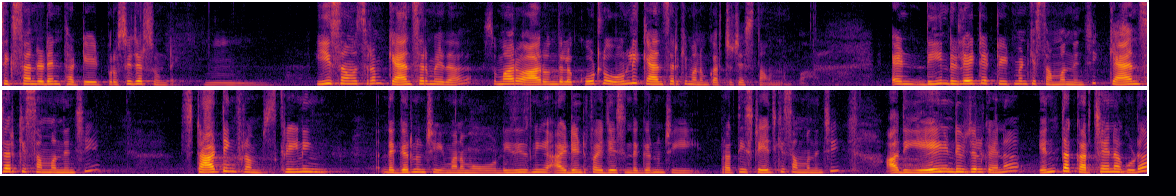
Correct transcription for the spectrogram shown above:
six hundred and thirty eight procedures ఉంటాయి. ఈ సంవత్సరం క్యాన్సర్ మీద సుమారు ఆరు వందల కోట్లు ఓన్లీ క్యాన్సర్కి మనం ఖర్చు చేస్తూ ఉన్నాం. అండ్ దీని రిలేటెడ్ ట్రీట్మెంట్కి సంబంధించి క్యాన్సర్కి సంబంధించి స్టార్టింగ్ ఫ్రమ్ స్క్రీనింగ్ దగ్గర నుంచి మనము డిజీజ్ని ఐడెంటిఫై చేసిన దగ్గర నుంచి ప్రతి స్టేజ్కి సంబంధించి అది ఏ ఇండివిజువల్కైనా ఎంత ఖర్చైనా కూడా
